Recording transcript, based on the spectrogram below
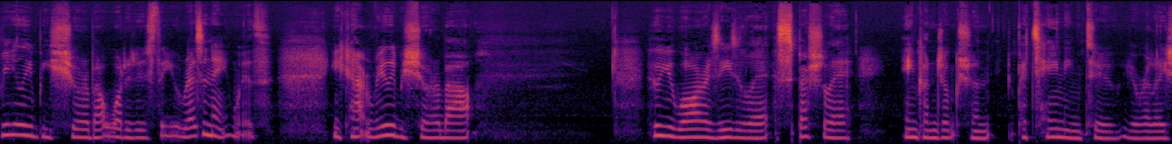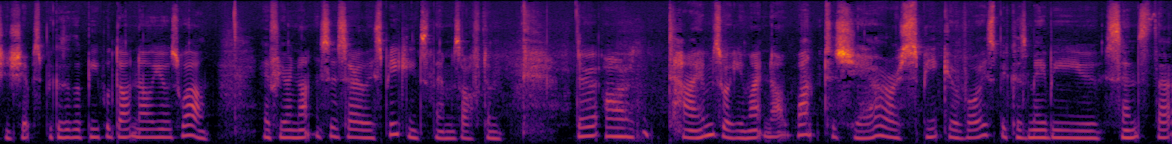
really be sure about what it is that you resonate with. You can't really be sure about who you are as easily, especially in conjunction pertaining to your relationships, because other people don't know you as well if you're not necessarily speaking to them as often. There are times where you might not want to share or speak your voice because maybe you sense that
